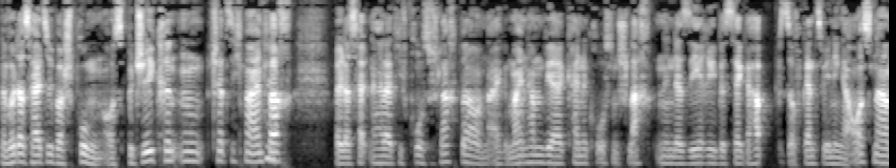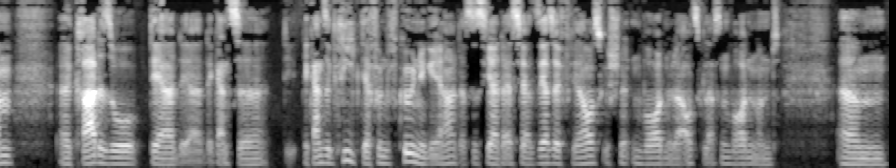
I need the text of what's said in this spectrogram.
Dann wird das halt so übersprungen. Aus Budgetgründen, schätze ich mal einfach, hm. weil das halt eine relativ große Schlacht war. Und allgemein haben wir keine großen Schlachten in der Serie bisher gehabt, bis auf ganz wenige Ausnahmen. Äh, Gerade so der, der, der, ganze, die, der ganze Krieg der fünf Könige, ja, das ist ja, da ist ja sehr, sehr viel rausgeschnitten worden oder ausgelassen worden und ähm,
